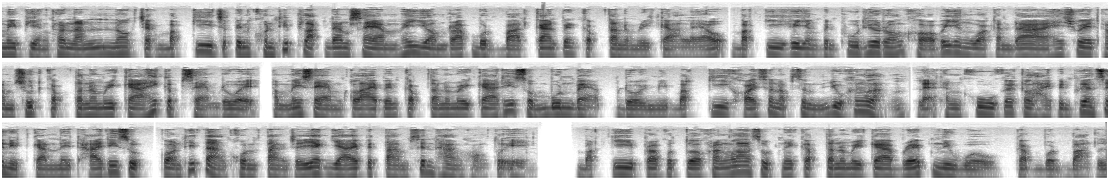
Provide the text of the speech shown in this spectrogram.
ไม่เพียงเท่านั้นนอกจากบักกี้จะเป็นคนที่ผลักดันแซมให้ยอมรับบทบาทการเป็นกัปตันอเมริกาแล้ว บักกี้ก็ยังเป็นผู้ที่ร้องขอไปยังวากันดาให้ช่วยทำชุดกัปตันอเมริกาให้กับแซมด้วยทำให้แซมกลายเป็นกัปตันอเมริกาที่สมบูรณ์แบบ โดยมีบักกี้คอยสนับสนุนอยู่ข้างหลัง และทั้งคู่ก็กลายเป็นเพื่อนสนิทกันในท้ายที่สุดก่อนที่ต่างคนต่างจะแยกย้ายไปตามเส้นทางของตัวเอง บักกี้ปรากฏตัวครั้งล่าสุดในกัปตันอเมริกา Brave New World กับบทบาทเ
